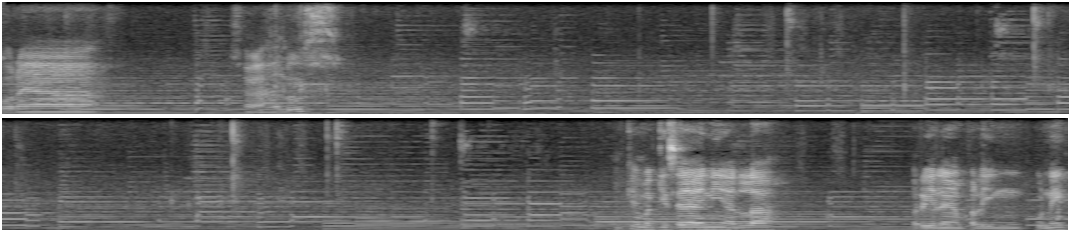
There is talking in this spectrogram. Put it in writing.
suaranya sangat halus. Mungkin bagi saya ini adalah reel yang paling unik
